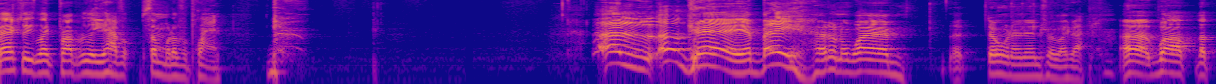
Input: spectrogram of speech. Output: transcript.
actually like properly have somewhat of a plan. uh, okay, buddy. I don't know why I'm doing an intro like that. Uh, well,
